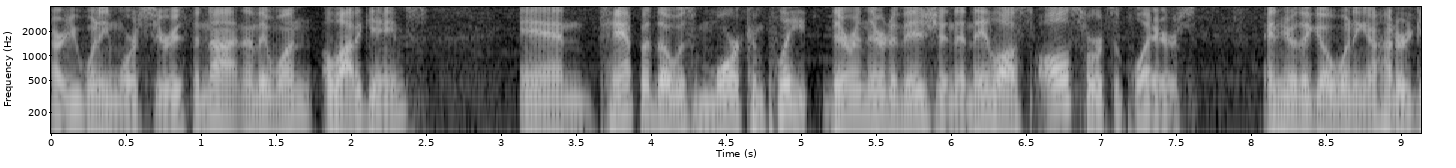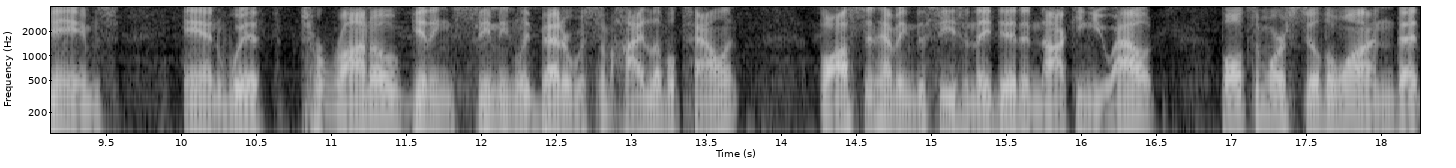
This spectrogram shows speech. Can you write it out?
are you winning more series than not? And they won a lot of games. And Tampa, though, is more complete. They're in their division, and they lost all sorts of players. And here they go winning 100 games. And with Toronto getting seemingly better with some high level talent, Boston having the season they did and knocking you out, Baltimore still the one that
